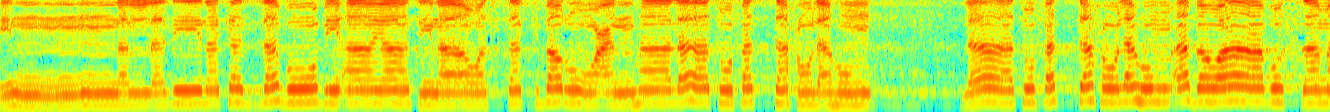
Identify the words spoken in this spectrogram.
إن الذين كذبوا بآياتنا واستكبروا عنها لا تفتح لهم لا تفتح لهم أبواب السماء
